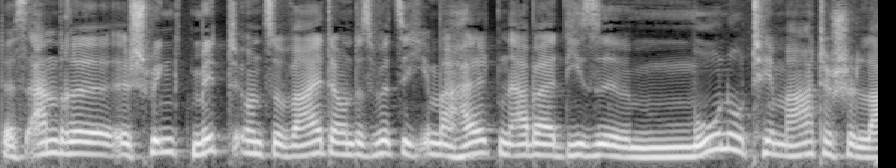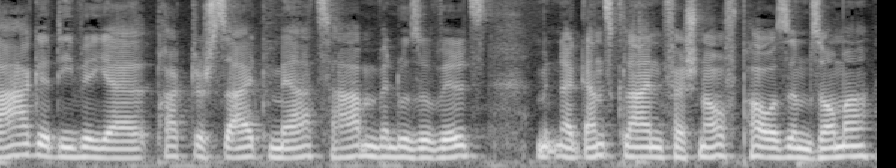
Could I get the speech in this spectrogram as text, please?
Das andere äh, schwingt mit und so weiter und es wird sich immer halten, aber diese monothematische Lage, die wir ja praktisch seit März haben, wenn du so willst, mit einer ganz kleinen Verschnaufpause im Sommer,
